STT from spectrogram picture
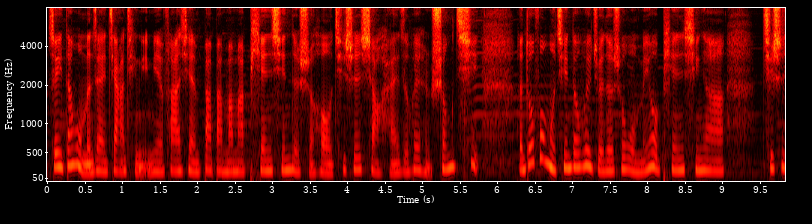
所以，当我们在家庭里面发现爸爸妈妈偏心的时候，其实小孩子会很生气。很多父母亲都会觉得说：“我没有偏心啊。”其实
